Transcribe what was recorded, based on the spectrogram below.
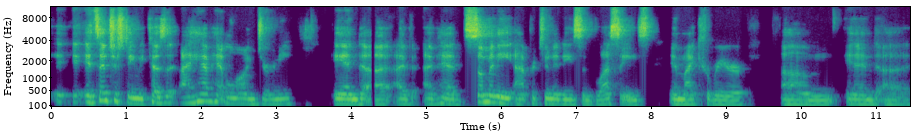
it's interesting because I have had a long journey and uh, I've I've had so many opportunities and blessings in my career, um, and uh,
